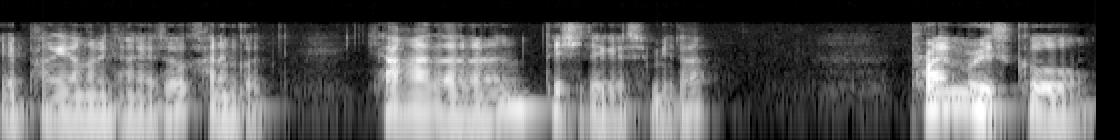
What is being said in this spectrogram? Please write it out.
예, 방향을 향해서 가는 것. 향하다라는 뜻이 되겠습니다. primary school.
